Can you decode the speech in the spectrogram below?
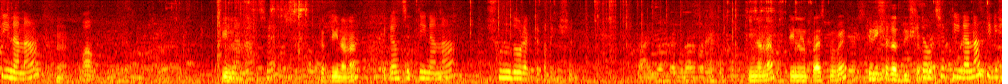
তিন আনা হুম। ওয়াও তিন আনা আছে। এটা তিন আনা এটা হচ্ছে তিন আনা সুন্দর একটা কালেকশন তিন আনা তিন আনার প্রাইস পড়বে তিরিশ হাজার দুইশো। এটা হচ্ছে তিন আনা তিরিশ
